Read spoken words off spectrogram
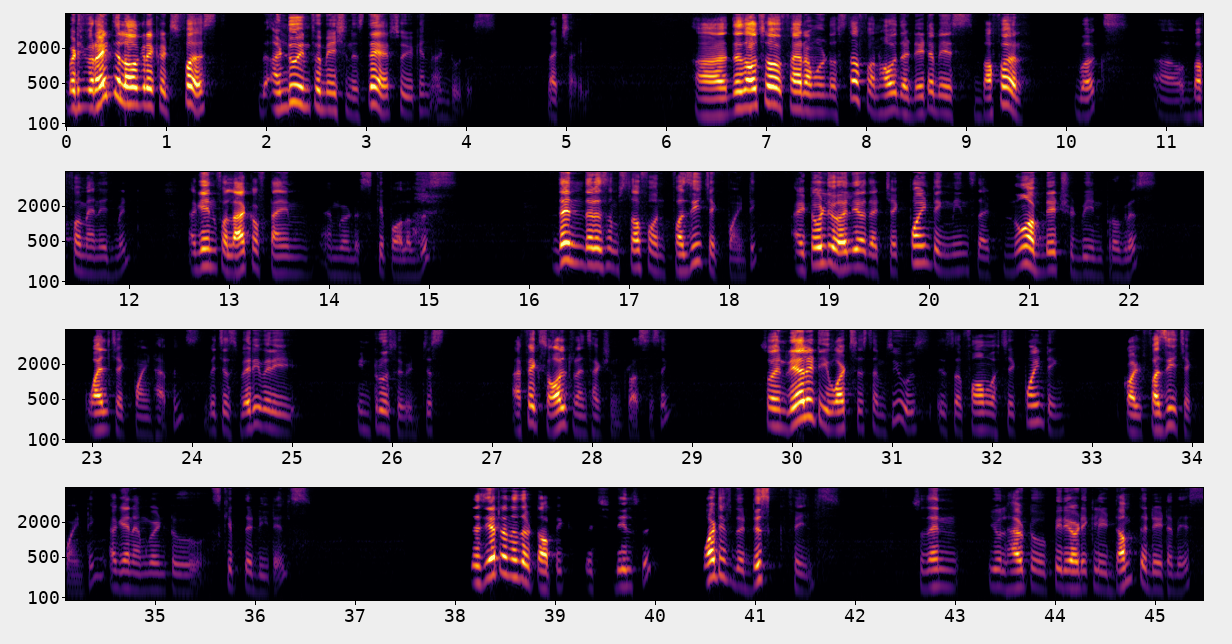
But if you write the log records first, the undo information is there, so you can undo this. That is the idea. Uh, there is also a fair amount of stuff on how the database buffer works, uh, buffer management. Again, for lack of time, I am going to skip all of this. Then there is some stuff on fuzzy checkpointing. I told you earlier that checkpointing means that no update should be in progress while checkpoint happens, which is very, very intrusive. It just affects all transaction processing. So, in reality what systems use is a form of checkpointing called fuzzy checkpointing. Again I am going to skip the details. There is yet another topic which deals with what if the disk fails. So, then you will have to periodically dump the database.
